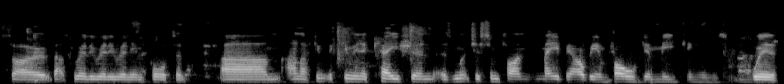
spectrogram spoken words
So that's really, really, really important. Um, and I think the communication, as much as sometimes maybe I'll be involved in meetings with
